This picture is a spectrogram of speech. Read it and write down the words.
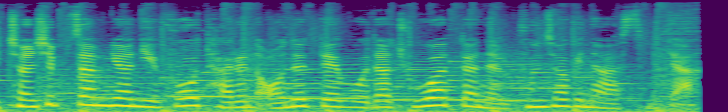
2013년 이후 다른 어느 때보다 좋았다는 분석이 나왔습니다.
